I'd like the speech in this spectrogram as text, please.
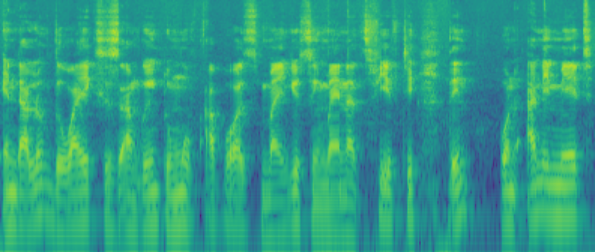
And along the y-axis i'm going to move upwards by using minus 50 then on animate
